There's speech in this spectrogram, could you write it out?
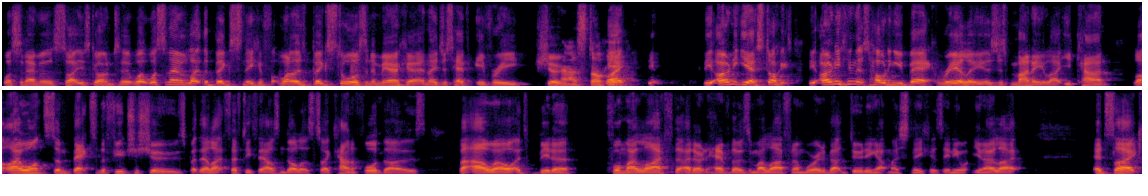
what's the name of the site he's gone to? What, what's the name of like the big sneaker, one of those big stores in America, and they just have every shoe. Uh, StockX. Like the only yeah, StockX. The only thing that's holding you back really is just money. Like you can't like I want some Back to the Future shoes, but they're like fifty thousand dollars, so I can't afford those. But oh well, it's better for my life that I don't have those in my life, and I'm worried about duding up my sneakers anyway. You know, like it's like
